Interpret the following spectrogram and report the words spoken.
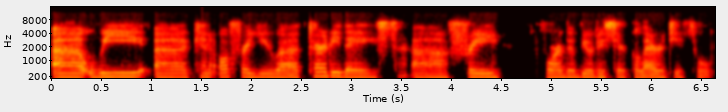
Uh, we uh, can offer you uh, 30 days uh, free for the building circularity tool.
